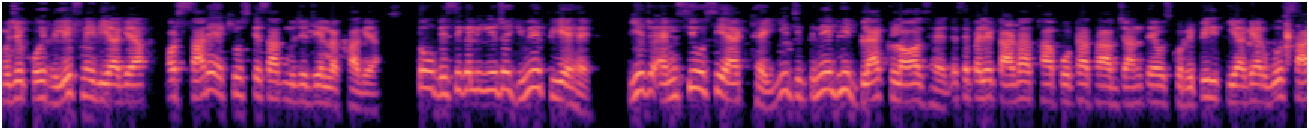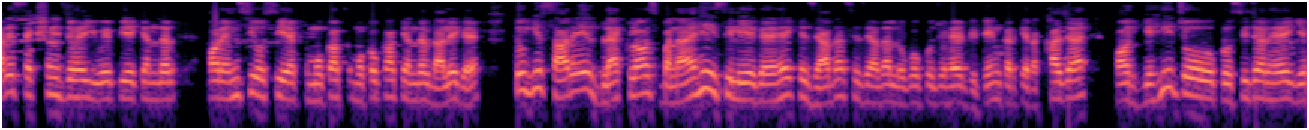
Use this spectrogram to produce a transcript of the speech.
मुझे कोई रिलीफ नहीं दिया गया, और सारे एक्यूज के साथ मुझे जेल रखा गया। तो बेसिकली ये जो यूएपीए है ये जो एमसीओसी एक्ट है, ये जितने भी ब्लैक लॉज है, जैसे पहले टाडा था, पोटा था, आप जानते हैं, उसको रिपील किया गया, वो सारे सेक्शन जो है यूएपीए के अंदर और एमसीओसी एक्ट मोका, मोकोका के अंदर डाले गए। तो ये सारे ब्लैक लॉज बनाए ही इसीलिए गए हैं कि ज़्यादा से ज़्यादा लोगों को जो है डिटेन करके रखा जाए और यही जो प्रोसीजर है, ये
